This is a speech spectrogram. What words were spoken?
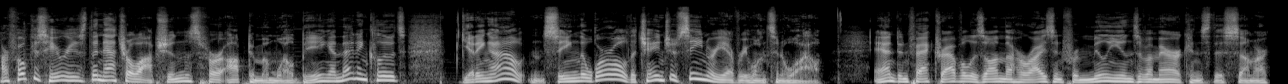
Our focus here is the natural options for optimum well being, and that includes getting out and seeing the world, a change of scenery every once in a while. And in fact, travel is on the horizon for millions of Americans this summer.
